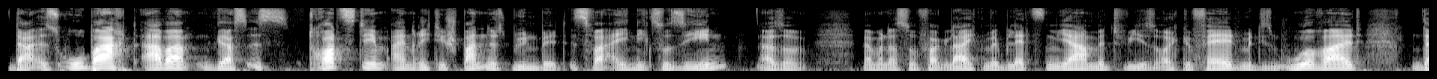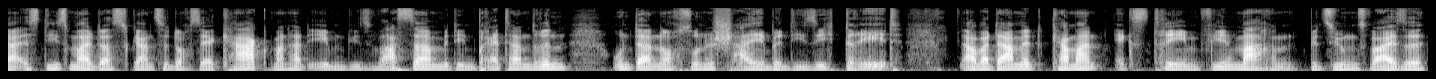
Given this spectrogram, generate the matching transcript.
da ist Obacht, aber das ist trotzdem ein richtig spannendes Bühnenbild. Ist zwar eigentlich nichts zu sehen, also, wenn man das so vergleicht mit dem letzten Jahr, mit wie es euch gefällt, mit diesem Urwald, da ist diesmal das Ganze doch sehr karg. Man hat eben dieses Wasser mit den Brettern drin und dann noch so eine Scheibe, die sich dreht. Aber damit kann man extrem viel machen, beziehungsweise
